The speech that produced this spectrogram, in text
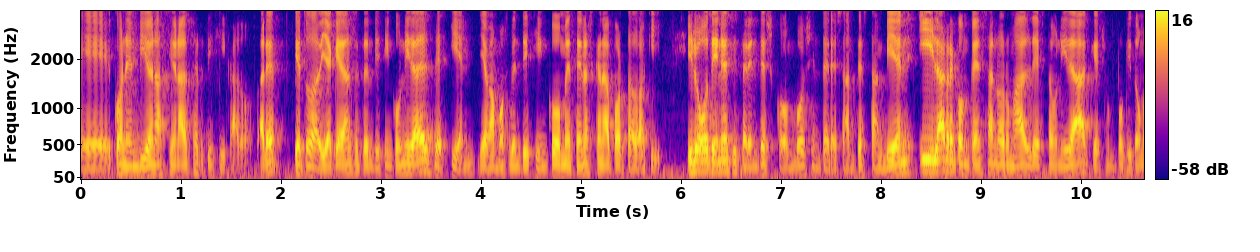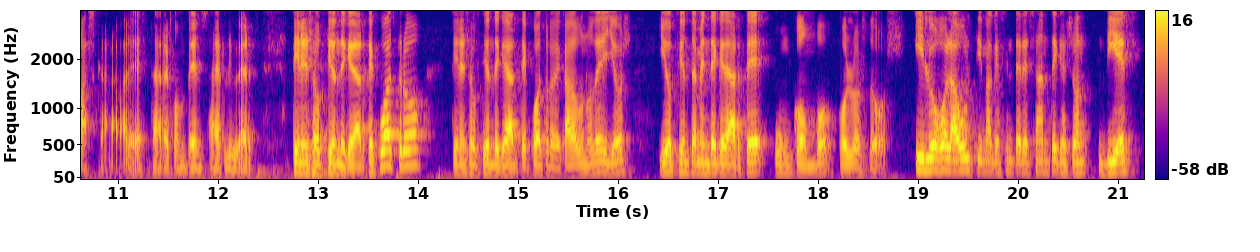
eh, con envío nacional certificado, ¿vale? Que todavía quedan 75 unidades de 100. Llevamos 25 mecenas que han aportado aquí. Y luego tienes diferentes combos interesantes también y la recompensa normal de esta unidad, que es un poquito más cara, ¿vale? Esta recompensa Early Bird. Tienes opción de quedarte cuatro, tienes opción de quedarte cuatro de cada uno de ellos y opción también de quedarte un combo con los dos. Y luego la última que es interesante, que son 10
